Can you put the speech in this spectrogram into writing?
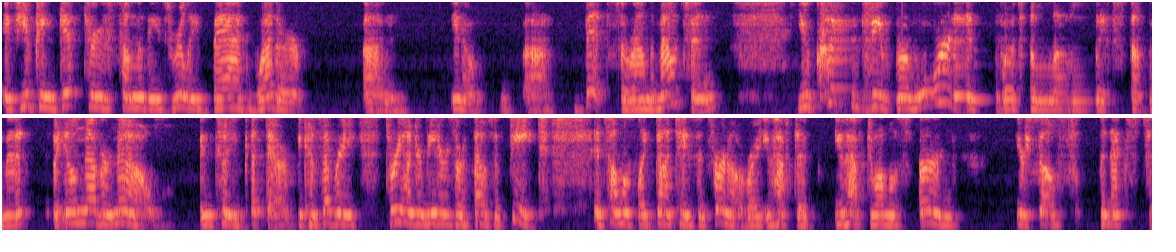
if you can get through some of these really bad weather, um, you know, uh, bits around the mountain, you could be rewarded with a lovely summit, but you'll never know until you get there because every 300 meters or 1000 feet it's almost like dante's inferno right? You have to you have to almost earn yourself the next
